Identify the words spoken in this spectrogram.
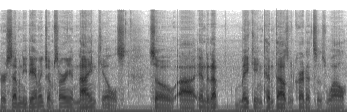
or 70 damage, I'm sorry, and 9 kills. So uh, ended up making 10,000 credits as well.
